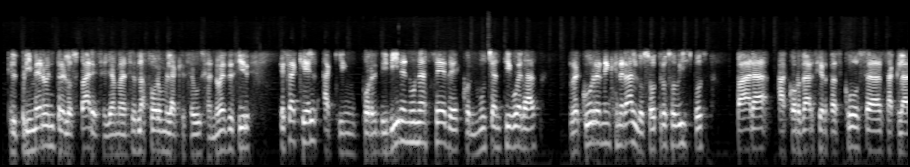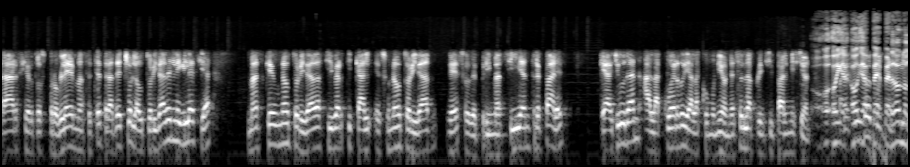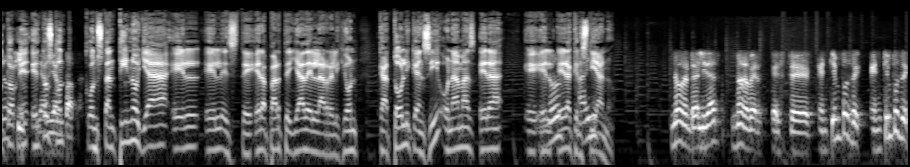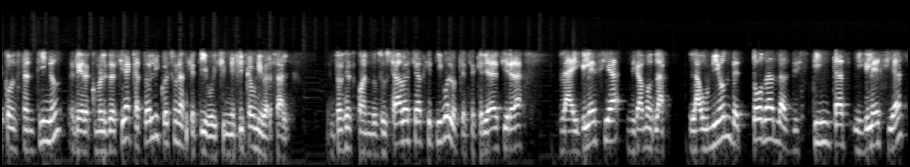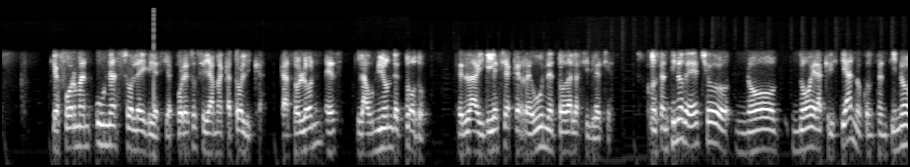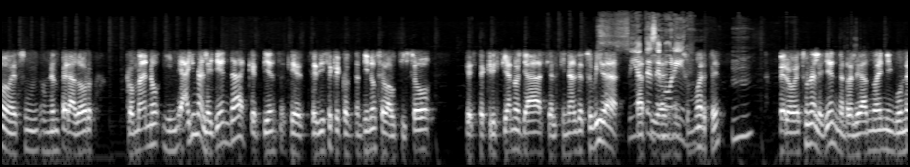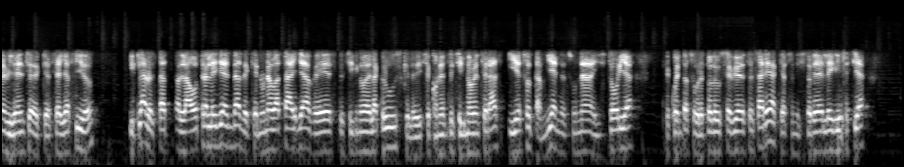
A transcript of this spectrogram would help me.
el primero entre los pares se llama, esa es la fórmula que se usa, ¿no? Es decir, es aquel a quien por vivir en una sede con mucha antigüedad recurren en general los otros obispos para acordar ciertas cosas, aclarar ciertos problemas, etcétera. De hecho, la autoridad en la iglesia, más que una autoridad así vertical, es una autoridad de eso, de primacía entre pares, que ayudan al acuerdo y a la comunión. Esa es la principal misión. oiga, oiga, perdón, doctor. Entonces, Constantino ya él, él este, era parte ya de la religión católica en sí o nada más era eh, él era cristiano. No, en realidad, no, a ver, este, en tiempos de, en tiempos de Constantino, como les decía, católico es un adjetivo y significa universal. Entonces, cuando se usaba ese adjetivo, lo que se quería decir era la iglesia, digamos, la la unión de todas las distintas iglesias que forman una sola iglesia. Por eso se llama católica. Casolón es la unión de todo. Es la iglesia que reúne todas las iglesias. Constantino, de hecho, no, no era cristiano. Constantino es un, emperador romano y hay una leyenda que piensa que se dice que Constantino se bautizó este cristiano ya hacia el final de su vida, sí, antes de morir, su muerte pero es una leyenda, en realidad no hay ninguna evidencia de que se haya sido. Y claro, está la otra leyenda de que en una batalla ve este signo de la cruz que le dice con este signo vencerás, y eso también es una historia que cuenta sobre todo Eusebio de Cesarea, que hace una historia de la iglesia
